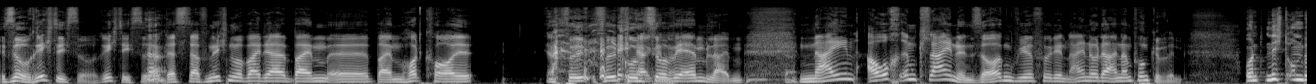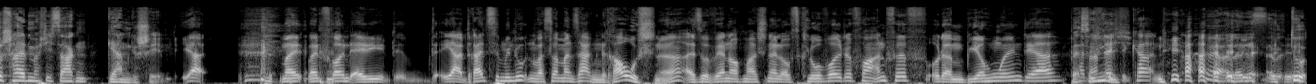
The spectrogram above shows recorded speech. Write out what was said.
So, richtig so, richtig so. Ja. Das darf nicht nur bei der, beim, äh, beim Hot Call ja. Füll, Füllkrug ja, zur genau. WM bleiben. Nein, auch im Kleinen sorgen wir für den einen oder anderen Punktgewinn. Und nicht unbescheiden möchte ich sagen, gern geschehen. Ja, mein, mein Freund, ey, die, ja, 13 Minuten, was soll man sagen? Rausch, ne? Also wer noch mal schnell aufs Klo wollte vor Anpfiff oder ein Bier holen, der Besser hatte schlechte nicht. Karten. Ja, ja du,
